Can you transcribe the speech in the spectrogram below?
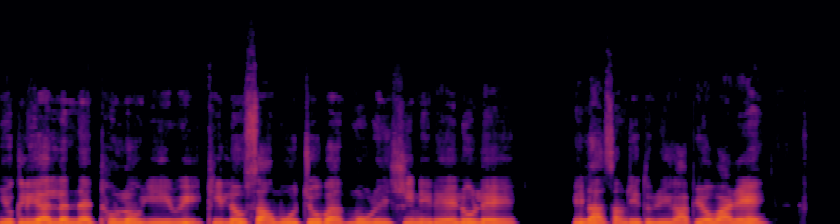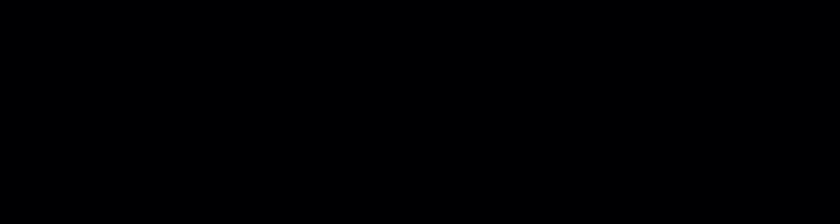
နျူကလ িয়ার လက်နက်ထုတ်လုပ်ရေးတွေအထိလှုံ့ဆော်မှုကြိုးပမ်းမှုတွေရှိနေတယ်လို့လည်းလိလာဆောင်ကြည့်သူတွေကပြောပါရယ်။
